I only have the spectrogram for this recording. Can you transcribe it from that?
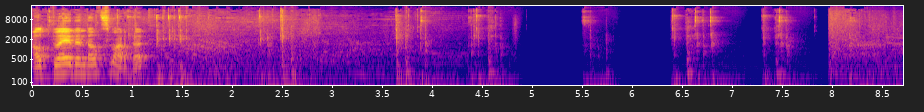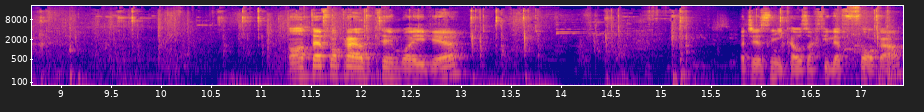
Outplayed and outsmarted. O, Tef ma prawo w tym wave'ie. Będzie znikał za chwilę foga.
